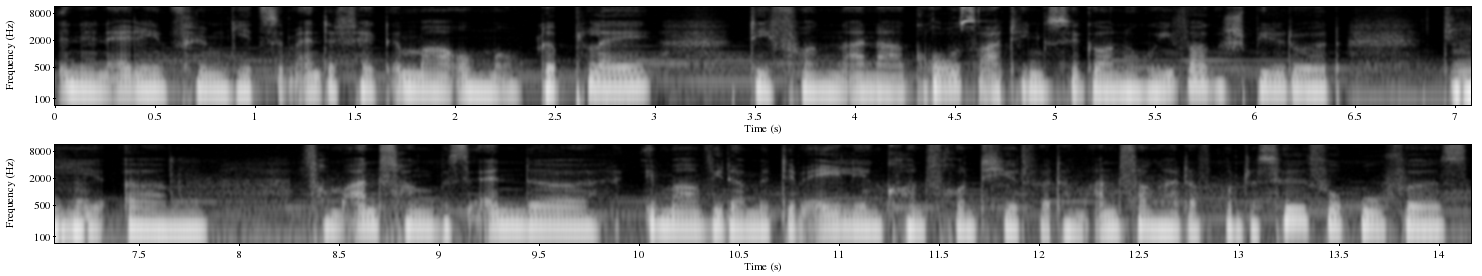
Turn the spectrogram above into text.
in den Alien-Filmen geht es im Endeffekt immer um Ripley, die von einer großartigen Sigourney Weaver gespielt wird, die mhm. ähm, vom Anfang bis Ende immer wieder mit dem Alien konfrontiert wird. Am Anfang halt aufgrund des Hilferufes,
